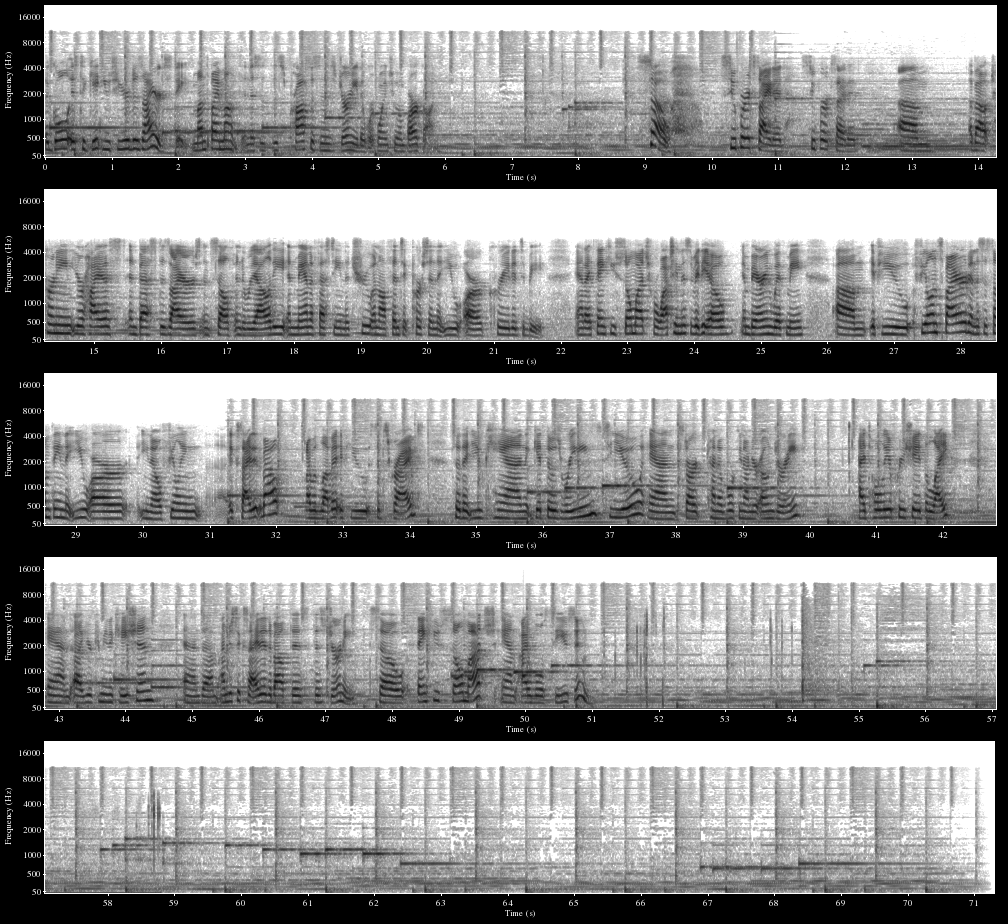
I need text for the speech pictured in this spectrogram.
The goal is to get you to your desired state month by month. And this is this process and this journey that we're going to embark on. So, super excited, super excited um, about turning your highest and best desires and self into reality and manifesting the true and authentic person that you are created to be. And I thank you so much for watching this video and bearing with me. Um, if you feel inspired and this is something that you are, you know, feeling excited about, I would love it if you subscribed so that you can get those readings to you and start kind of working on your own journey. I totally appreciate the likes and uh, your communication, and um, I'm just excited about this this journey. So thank you so much, and I will see you soon.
